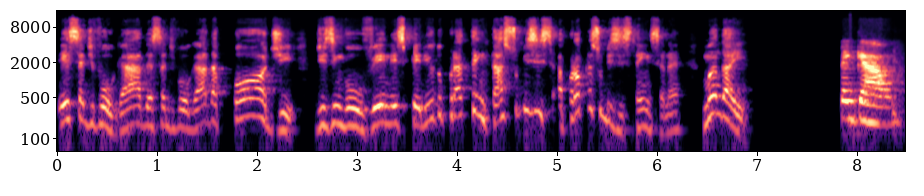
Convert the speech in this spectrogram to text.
esse advogado, essa advogada pode desenvolver nesse período para tentar a própria subsistência, né? Manda aí. Legal.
